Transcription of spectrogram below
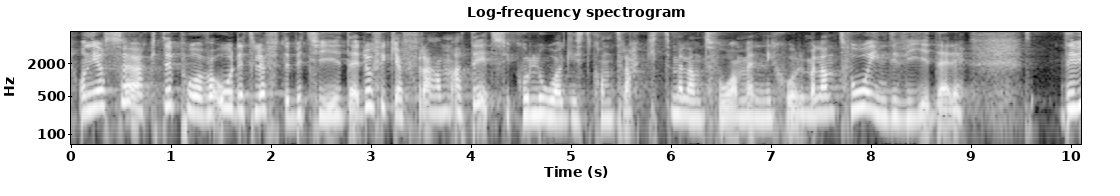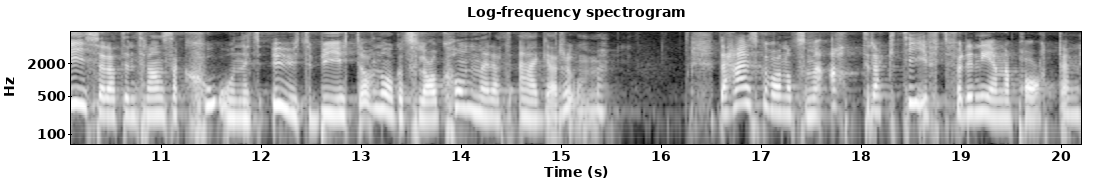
Och när jag sökte på vad ordet löfte betyder, då fick jag fram att det är ett psykologiskt kontrakt mellan två människor, mellan två individer det visar att en transaktion, ett utbyte av något slag kommer att äga rum. Det här ska vara något som är attraktivt för den ena parten.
